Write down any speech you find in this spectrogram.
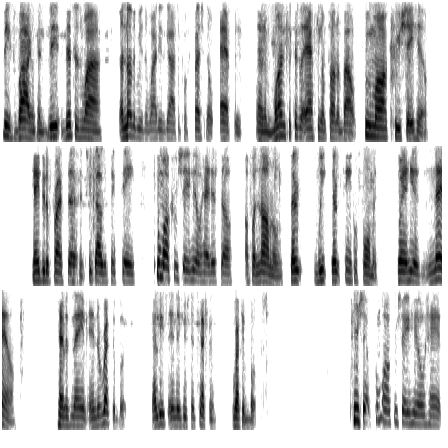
speaks volumes. And this is why another reason why these guys are professional athletes. And one particular athlete I'm talking about, Kamu Grugier-Hill. Came through the process in 2016. Kamu Grugier-Hill had himself a phenomenal thir- week 13 performance where he is now have his name in the record book, at least in the Houston Texans record books. Grugier, Kumar Cruciate Hill had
